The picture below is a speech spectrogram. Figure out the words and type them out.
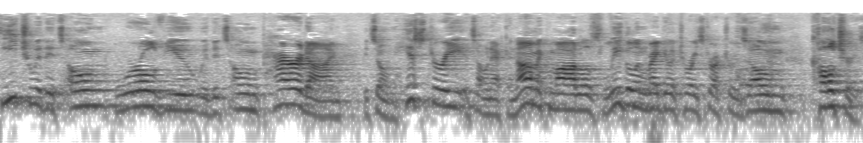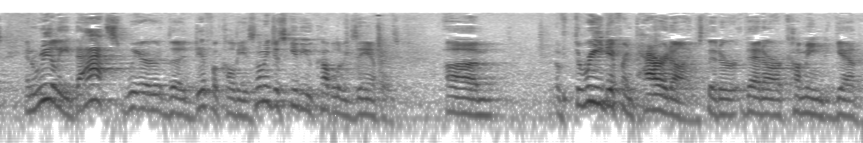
each with its own worldview, with its own paradigm, its own history, its own economic models, legal and regulatory structure, its own cultures. And really, that's where the difficulty is. Let me just give you a couple of examples um, of three different paradigms that are, that are coming together.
